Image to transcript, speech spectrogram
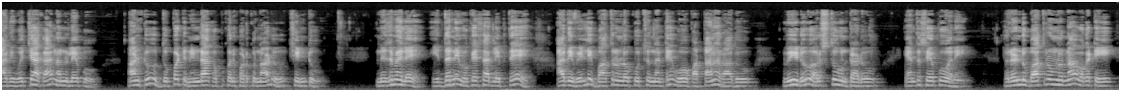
అది వచ్చాక నన్ను లేపు అంటూ దుప్పటి నిండా కప్పుకొని పడుకున్నాడు చింటూ. నిజమేలే ఇద్దరిని ఒకేసారి లేపితే అది వెళ్ళి బాత్రూంలో కూర్చుందంటే ఓ పట్టాన రాదు. వీడు అరుస్తూ ఉంటాడు. ఎంతసేపు అని. రెండు బాత్రూంలున్నా ఒకటి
